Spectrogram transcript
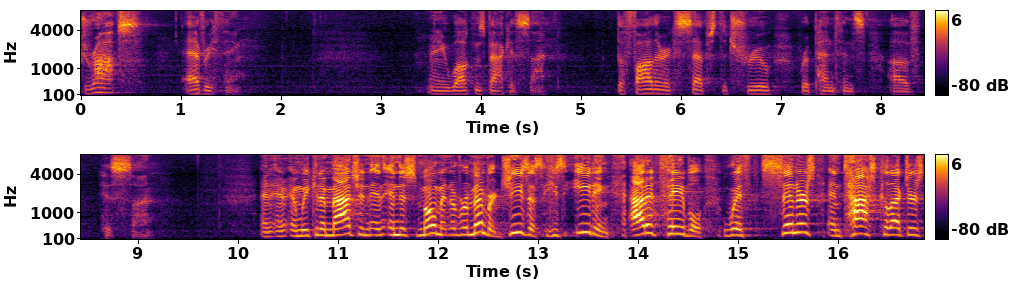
drops everything and he welcomes back his son. The Father accepts the true repentance of his son. And, and, and, we can imagine in, in this moment, remember, Jesus, he's eating at a table with sinners and tax collectors.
